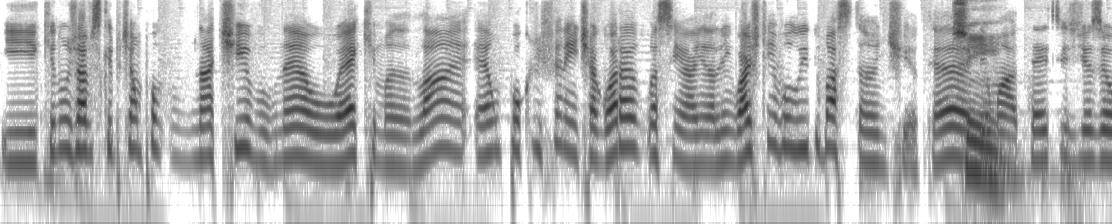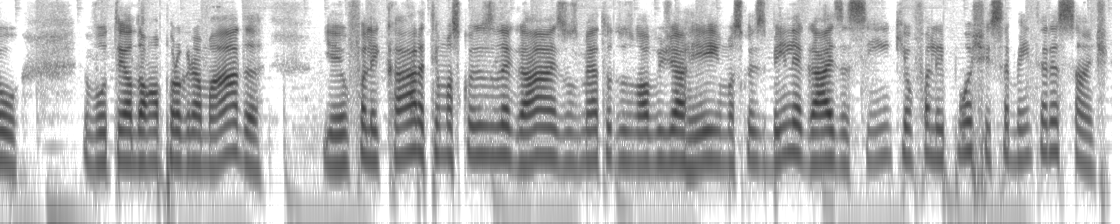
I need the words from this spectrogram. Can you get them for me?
E que no JavaScript é um pouco nativo, né? O ECMA lá é um pouco diferente. Agora, assim, a, a linguagem tem evoluído bastante. Até, uma, até esses dias eu, eu voltei a dar uma programada e aí eu falei, cara, tem umas coisas legais, uns métodos novos de array, umas coisas bem legais assim, que eu falei, poxa, isso é bem interessante.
